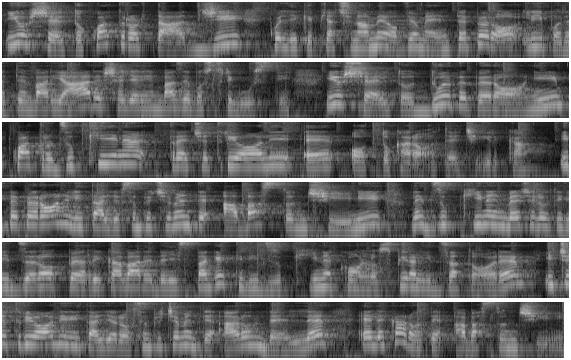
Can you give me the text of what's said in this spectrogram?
Io ho scelto quattro ortaggi, quelli che piacciono a me ovviamente, però li potete variare, scegliere in base ai vostri gusti. Io ho scelto due peperoni, quattro zucchine, tre cetrioli e otto carote circa. I peperoni li taglio semplicemente a bastoncini, le zucchine invece le utilizzerò per ricavare degli spaghetti di zucchine con lo spiralizzatore, i cetrioli li taglierò semplicemente a rondelle e le carote a bastoncini.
